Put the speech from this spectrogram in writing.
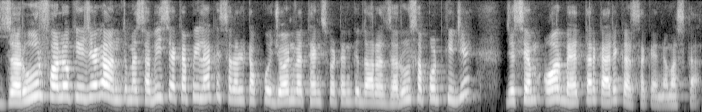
ज़रूर फॉलो कीजिएगा। अंत में सभी से कपिल है कि सरल टॉप को ज्वाइन व थैंक्स बटन के द्वारा ज़रूर सपोर्ट कीजिए, जिससे हम और बेहतर कार्य कर सकें। नमस्कार।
